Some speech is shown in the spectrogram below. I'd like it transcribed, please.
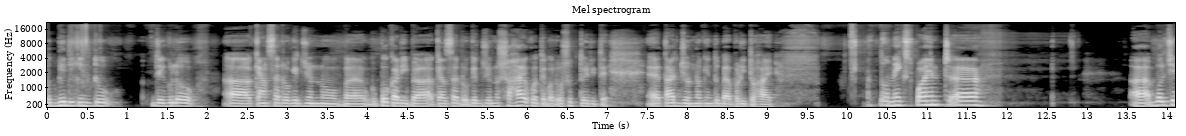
উদ্ভিদই কিন্তু যেগুলো ক্যান্সার রোগের জন্য উপকারী বা ক্যান্সার রোগের জন্য সহায়ক হতে পারে ওষুধ তৈরিতে তার জন্য কিন্তু ব্যবহৃত হয়। তো নেক্সট পয়েন্ট বলছে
